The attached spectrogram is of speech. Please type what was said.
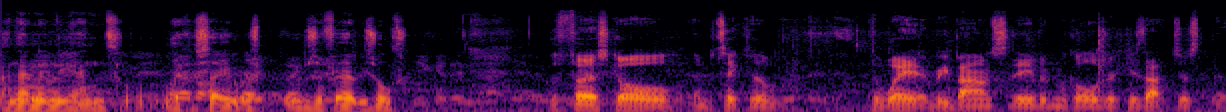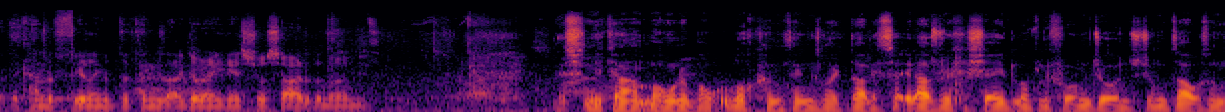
and then in the end, like I say, it was it was a fair result. The first goal in particular, the way it rebounds to David McGoldrick, is that just the kind of feeling of the things that are going against your side at the moment? Listen, you can't moan about luck and things like that. it has ricocheted lovely for him. Jones jumped out and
